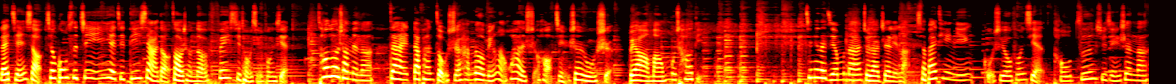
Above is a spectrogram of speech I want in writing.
来减小像公司经营业绩低下等造成的非系统性风险。操作上面呢，在大盘走势还没有明朗化的时候，谨慎入市，不要盲目抄底。今天的节目呢就到这里了，小白提醒您：股市有风险，投资需谨慎呢。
